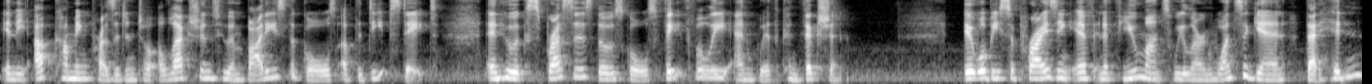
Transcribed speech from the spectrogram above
in the upcoming presidential elections who embodies the goals of the deep state and who expresses those goals faithfully and with conviction. It will be surprising if, in a few months, we learn once again that hidden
